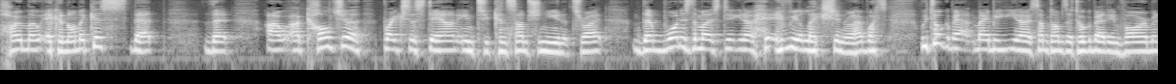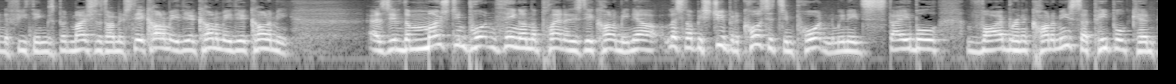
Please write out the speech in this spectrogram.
Homo economicus, that that our, our, culture breaks us down into consumption units, right? That what is the most, you know, every election, right? What's we talk about maybe, you know, sometimes they talk about the environment and a few things, but most of the time it's the economy, the economy, the economy as if the most important thing on the planet is the economy. Now, let's not be stupid. Of course, it's important. We need stable, vibrant economies so people can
